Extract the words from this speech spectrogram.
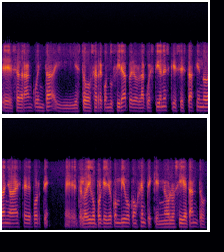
eh, se darán cuenta y esto se reconducirá, pero la cuestión es que se está haciendo daño a este deporte. te lo digo porque yo convivo con gente que no lo sigue tanto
